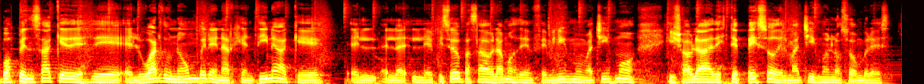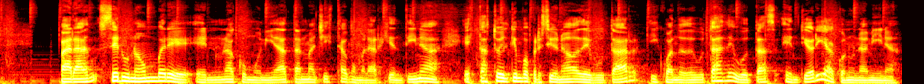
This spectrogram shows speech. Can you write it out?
vos pensás que desde el lugar de un hombre en Argentina, que el, el- episodio pasado hablamos de feminismo, machismo, y yo hablaba de este peso del machismo en los hombres. Para ser un hombre en una comunidad tan machista como la Argentina, estás todo el tiempo presionado a debutar y cuando debutás, debutás en teoría con una mina.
